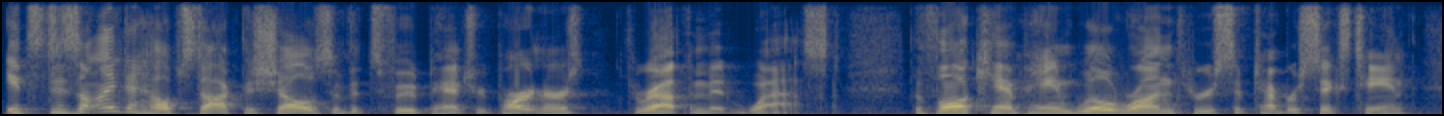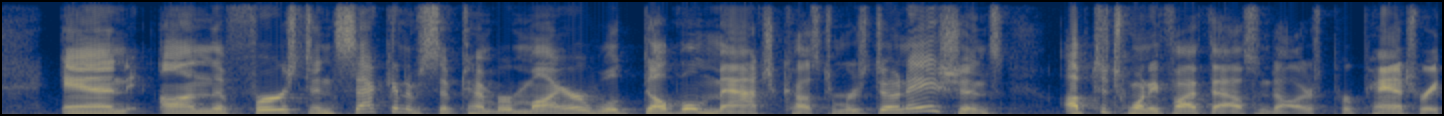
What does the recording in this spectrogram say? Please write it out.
It's designed to help stock the shelves of its food pantry partners throughout the Midwest. The fall campaign will run through September 16th, and on the 1st and 2nd of September, Meijer will double match customers' donations up to $25,000 per pantry.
